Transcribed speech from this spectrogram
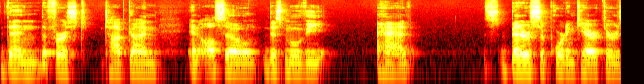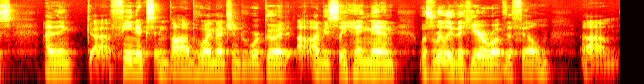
than the first Top Gun, and also this movie had better supporting characters. I think uh, Phoenix and Bob, who I mentioned, were good. Uh, obviously, Hangman was really the hero of the film. Um,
